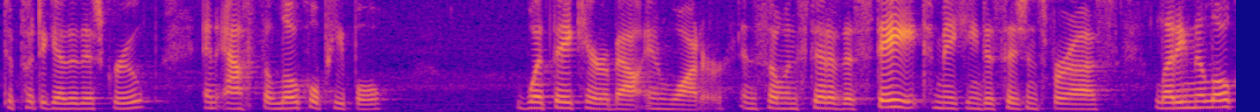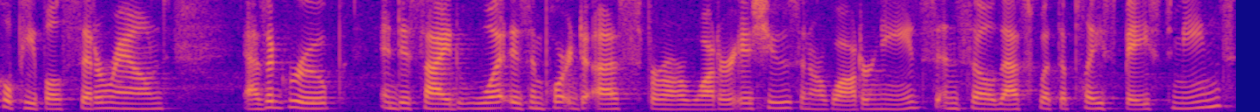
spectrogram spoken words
to put together this group and ask the local people what they care about in water. And so instead of the state making decisions for us, letting the local people sit around as a group and decide what is important to us for our water issues and our water needs. And so that's what the place based means.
